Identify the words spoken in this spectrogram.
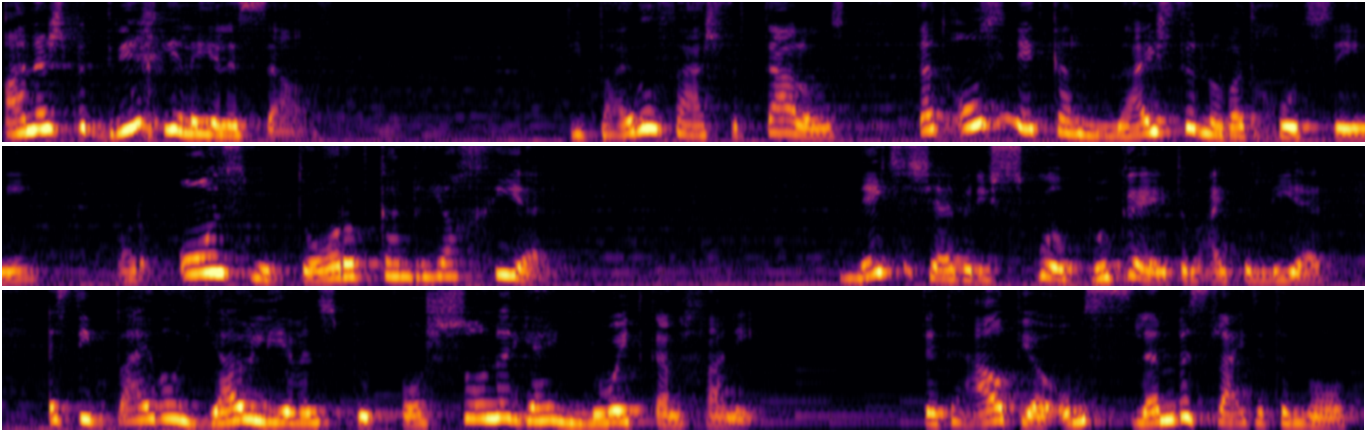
anders bedrieg julle julleself. Die Bybelvers vertel ons dat ons nie net kan luister na wat God sê nie, maar ons moet daarop kan reageer. Net soos jy by die skool boeke het om uit te leer, is die Bybel jou lewensboek waarsonder jy nooit kan gaan nie. Dit help jou om slim besluite te maak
